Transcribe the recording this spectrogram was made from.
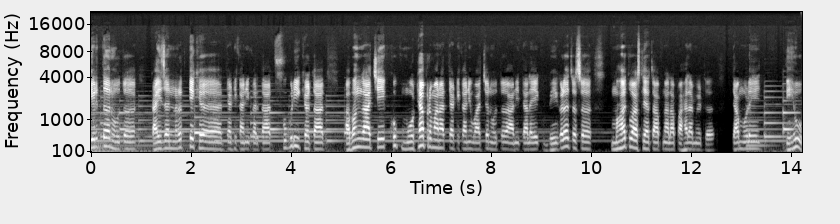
कीर्तन होतं. काही जण नृत्य खेळ त्या ठिकाणी करतात. फुगडी खेळतात. अभंगाचे खूप मोठ्या प्रमाणात त्या ठिकाणी वाचन होतं आणि त्याला एक वेगळंच असं महत्त्व असल्याचं आपणाला पाहायला मिळतं. त्यामुळे देहू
